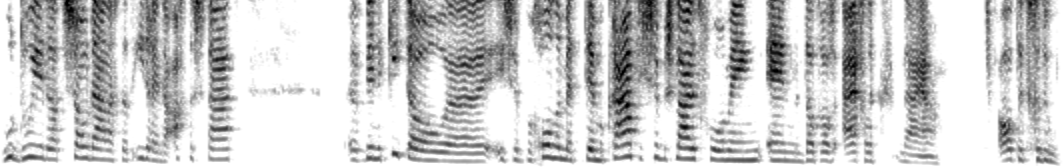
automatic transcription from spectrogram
hoe doe je dat zodanig dat iedereen daarachter staat? Binnen Quito is het begonnen met democratische besluitvorming. En dat was eigenlijk, nou ja, altijd gedoe.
